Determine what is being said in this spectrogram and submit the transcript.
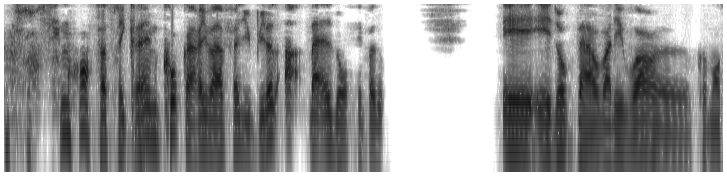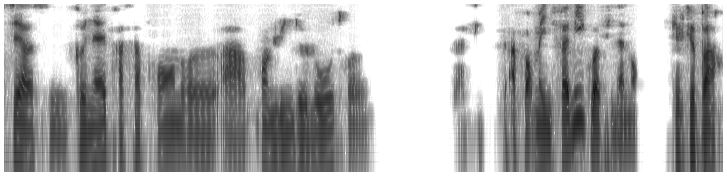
forcément, ça serait quand même con qu'arrive à la fin du pilote. Ah bah non, c'est pas nous. Et, et donc bah on va les voir euh, commencer à se connaître, à s'apprendre, euh, à apprendre l'une de l'autre, euh, à former une famille quoi finalement quelque part.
